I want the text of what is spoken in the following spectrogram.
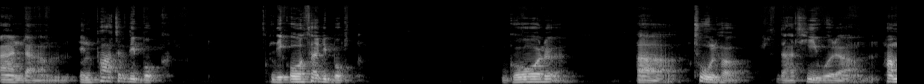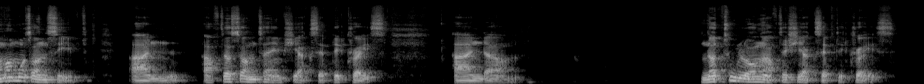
and um, in part of the book the author of the book god uh, told her that he would um, her mom was unsaved and after some time, she accepted Christ. And um, not too long after she accepted Christ,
